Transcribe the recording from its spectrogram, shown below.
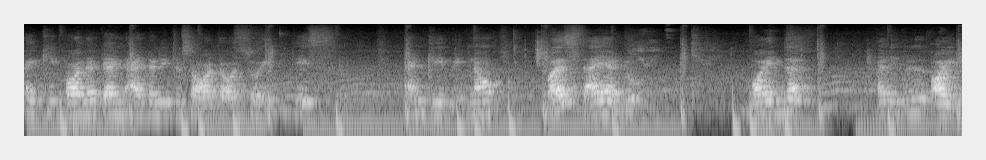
I keep all that and add a little salt also in this and keep it. Now first I have to boil the a little oil.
